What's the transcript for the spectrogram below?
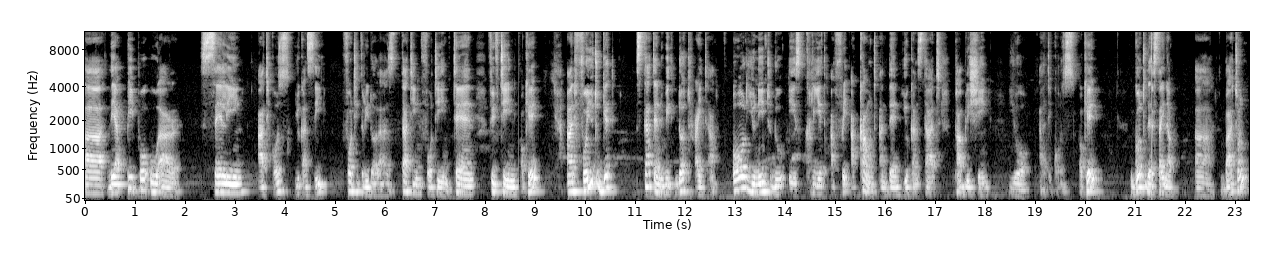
uh, there are people who are selling articles. You can see $43, 13 14 10 15 okay? And for you to get started with dot writer all you need to do is create a free account and then you can start publishing your articles okay? Go to the sign up uh, button.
